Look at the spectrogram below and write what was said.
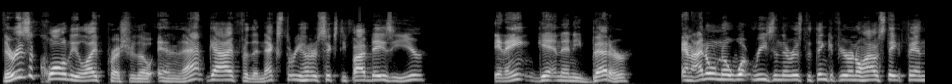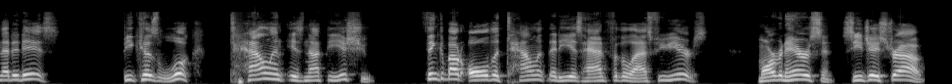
There is a quality of life pressure though, and that guy for the next 365 days a year, it ain't getting any better. And I don't know what reason there is to think if you're an Ohio State fan that it is. Because look, talent is not the issue. Think about all the talent that he has had for the last few years. Marvin Harrison, CJ Stroud,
